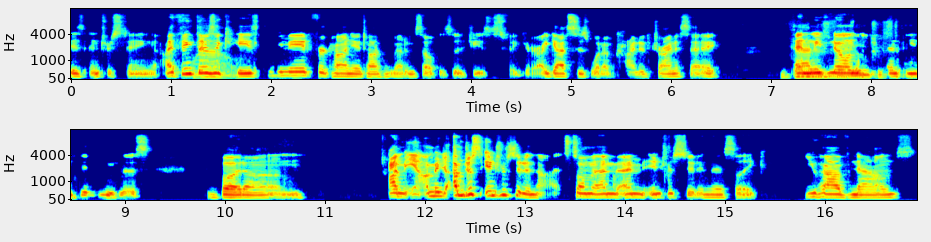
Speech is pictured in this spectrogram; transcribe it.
is interesting. I think wow. there's a case to be made for Kanye talking about himself as a Jesus figure. I guess is what I'm kind of trying to say. That and we've known since he did this. But um, I'm I'm I'm just interested in that. So I'm I'm, I'm interested in this. Like you have nouns,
